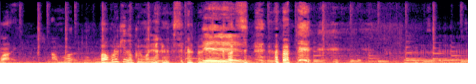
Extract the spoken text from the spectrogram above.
まああんまバブル期の車にありましたけどね。ええ。昔。えー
